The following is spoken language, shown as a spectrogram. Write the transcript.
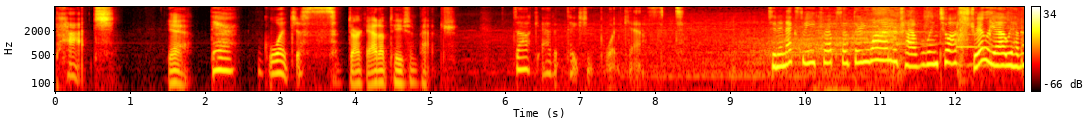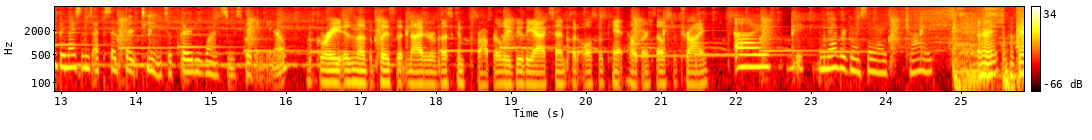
patch. Yeah. They're gorgeous. Dark adaptation patch. Dark Adaptation Podcast. Tune in next week for episode 31. We're traveling to Australia. We haven't been there since episode 13, so 31 seems fitting, you know? Great. Isn't that the place that neither of us can properly do the accent, but also can't help ourselves from trying? I'm never gonna say I tried. All right. Okay.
